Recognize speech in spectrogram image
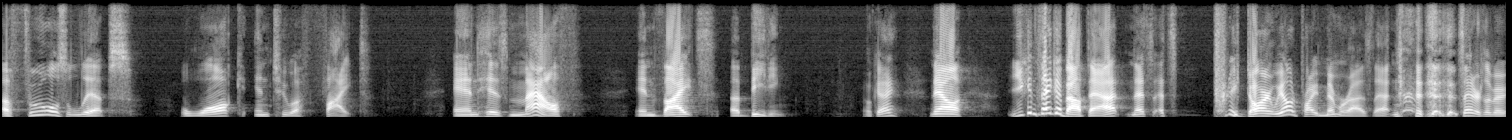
A fool's lips walk into a fight, and his mouth invites a beating. Okay? Now, you can think about that. That's, that's pretty darn, we ought to probably memorize that and say it or something.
